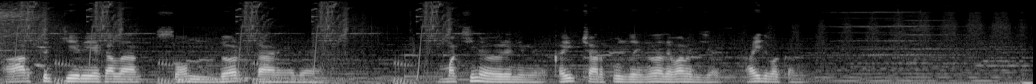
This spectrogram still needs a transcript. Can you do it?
Artık geriye kalan son 4 tane de makine öğrenimi, kayıp çarpı uzayına devam edeceğiz. Haydi bakalım.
